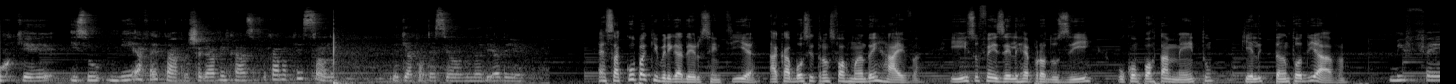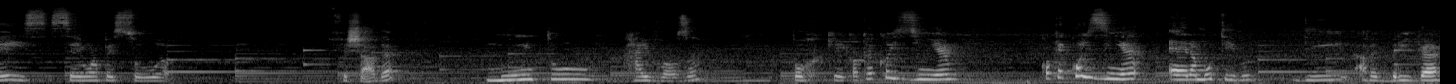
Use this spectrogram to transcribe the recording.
porque isso me afetava. Eu chegava em casa e ficava pensando no que aconteceu no meu dia a dia. Essa culpa que Brigadeiro sentia acabou se transformando em raiva, e isso fez ele reproduzir o comportamento que ele tanto odiava. Me fez ser uma pessoa fechada, muito raivosa, porque qualquer coisinha, qualquer coisinha era motivo de haver briga,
